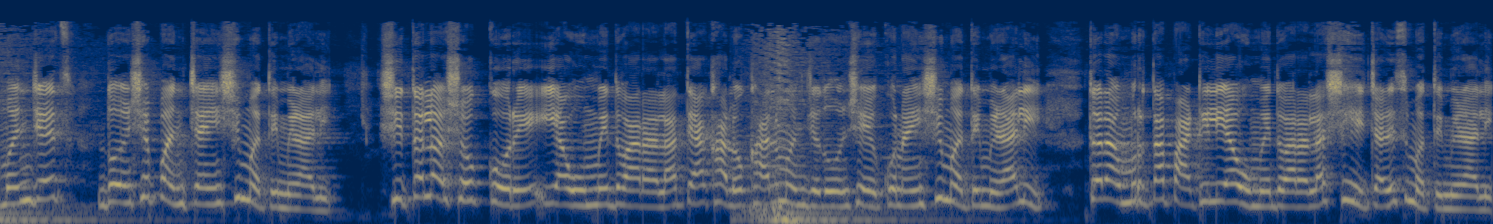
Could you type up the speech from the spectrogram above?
म्हणजेच दोनशे पंच्याऐंशी मते मिळाली. शीतल अशोक कोरे या उमेदवाराला त्या खालोखाल म्हणजे दोनशे एकोणऐंशी मते मिळाली. तर अमृता पाटील या उमेदवाराला शेहेचाळीस मते मिळाली.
